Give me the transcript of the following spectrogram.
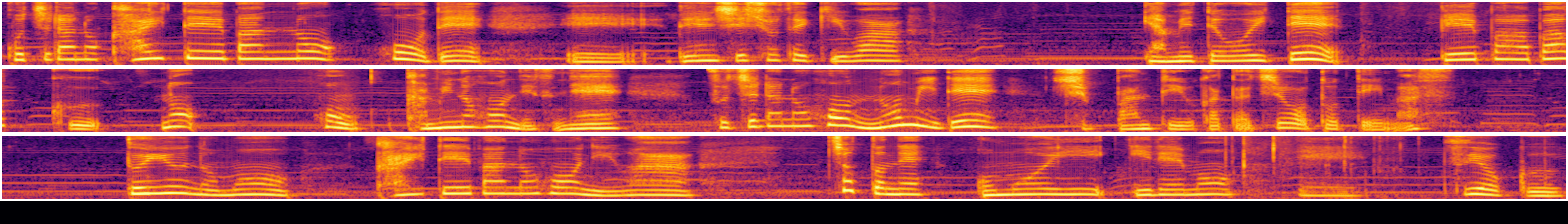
こちらの改訂版の方で、え電子書籍はやめておいて、ペーパーバッグの本、紙の本ですね。そちらの本のみで出版っていう形をとっています。というのも、改訂版の方には、ちょっとね、思い入れも、えー、強く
